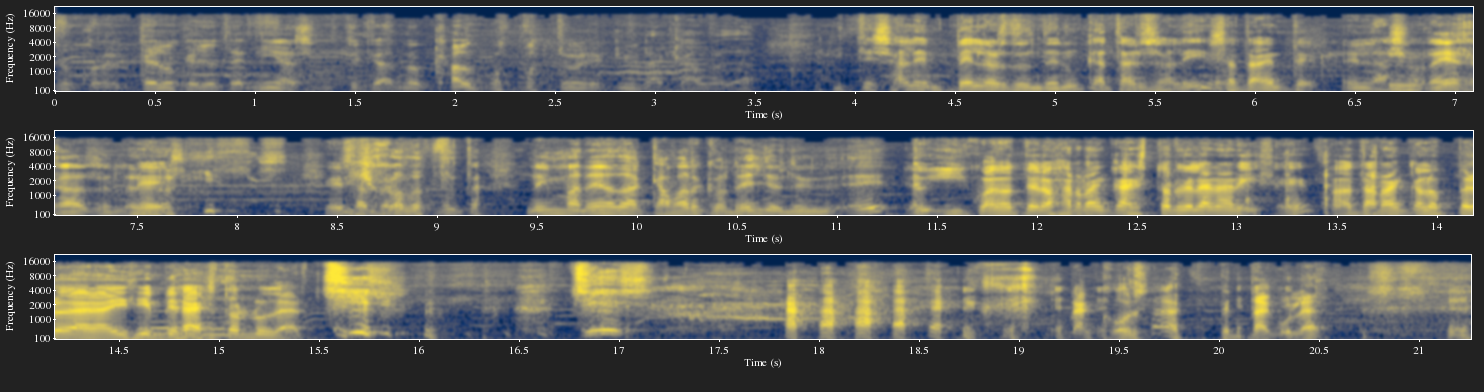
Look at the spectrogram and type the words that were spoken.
Yo con el pelo que yo tenía, se me estoy quedando calvo, tuve aquí una calva ya. Y te salen pelos donde nunca te han salido. Exactamente. En las orejas, en las Eh, narices. Exacto. Hijo de puta, no hay manera de acabar con ellos. ¿eh? Y cuando te los arrancas estos de la nariz, ¿eh? Cuando te arrancas los pelos de la nariz y empiezas a estornudar. ¡Chis! ¡Chis! Una cosa espectacular.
